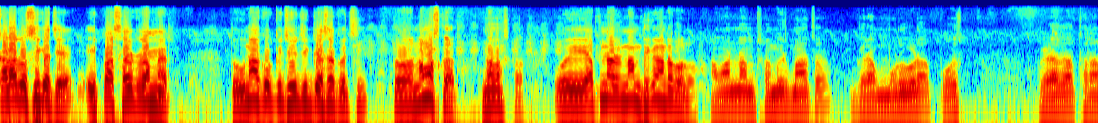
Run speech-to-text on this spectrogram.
কাড়া রসিক আছে এই পাশার গ্রামের। তো ওনাকেও কিছু জিজ্ঞাসা করছি। তো নমস্কার। নমস্কার। ওই আপনার নাম ঠিকানাটা বলো। আমার নাম সমীর মাহাতো গ্রাম মুড়ুগোড়া পোস্ট ভেড়াদা থানা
